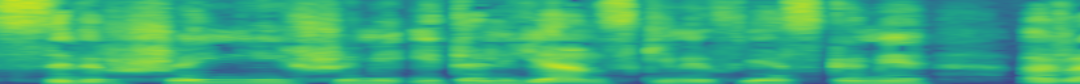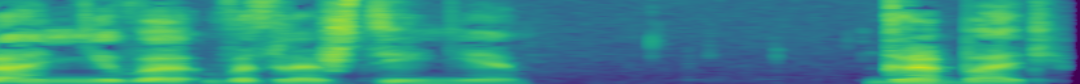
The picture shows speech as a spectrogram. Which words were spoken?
с совершеннейшими итальянскими фресками раннего Возрождения. Грабарь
